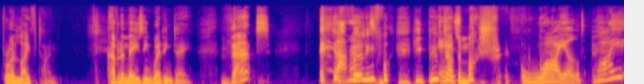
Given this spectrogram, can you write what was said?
for a lifetime. Have an amazing wedding day. That That fully, he pooped out a mushroom. Wild. Why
